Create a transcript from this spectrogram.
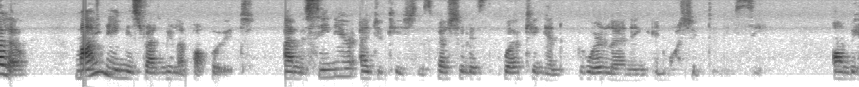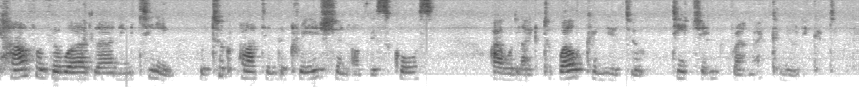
Hello, my name is Radmila Popovic. I'm a senior education specialist working in World Learning in Washington, D.C. On behalf of the World Learning team who took part in the creation of this course, I would like to welcome you to Teaching Grammar Communicatively.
